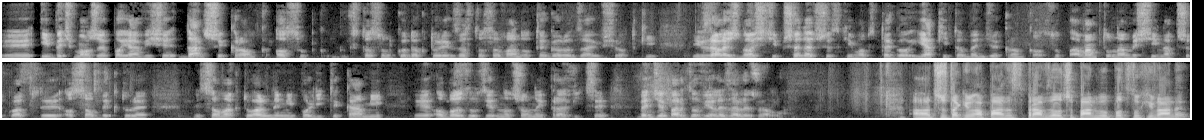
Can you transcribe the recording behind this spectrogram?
y, i być może pojawi się dalszy krąg osób, w stosunku do których zastosowano tego rodzaju środki. I w zależności przede wszystkim od tego, jaki to będzie krąg osób, a mam tu na myśli na przykład y, osoby, które są aktualnymi politykami y, obozu Zjednoczonej Prawicy, będzie bardzo wiele zależało. A czy takim, a pan sprawdzał, czy pan był podsłuchiwany?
